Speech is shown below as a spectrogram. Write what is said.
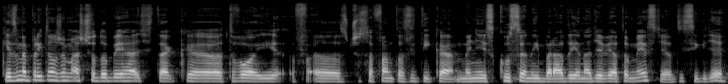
keď sme pri tom, že máš čo dobiehať, tak uh, tvoj, uh, čo sa fantasy týka, menej skúsený brat je na 9. mieste. A ty si kde?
